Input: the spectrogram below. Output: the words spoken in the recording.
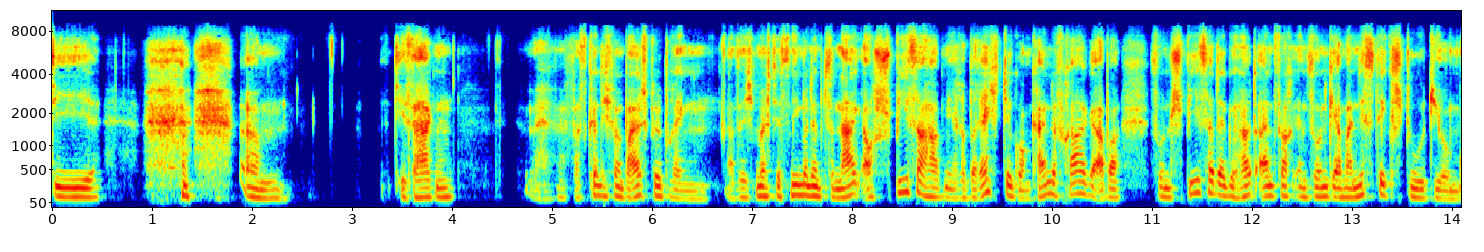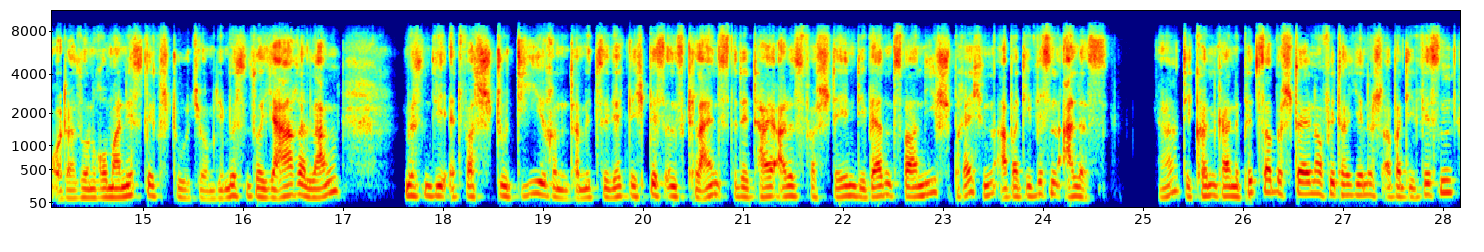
die, ähm, die sagen, was könnte ich für ein Beispiel bringen? Also ich möchte jetzt niemandem zu nahe, auch Spießer haben ihre Berechtigung, keine Frage, aber so ein Spießer, der gehört einfach in so ein Germanistikstudium oder so ein Romanistikstudium. Die müssen so jahrelang, müssen die etwas studieren, damit sie wirklich bis ins kleinste Detail alles verstehen. Die werden zwar nie sprechen, aber die wissen alles. Ja, die können keine Pizza bestellen auf Italienisch, aber die wissen,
